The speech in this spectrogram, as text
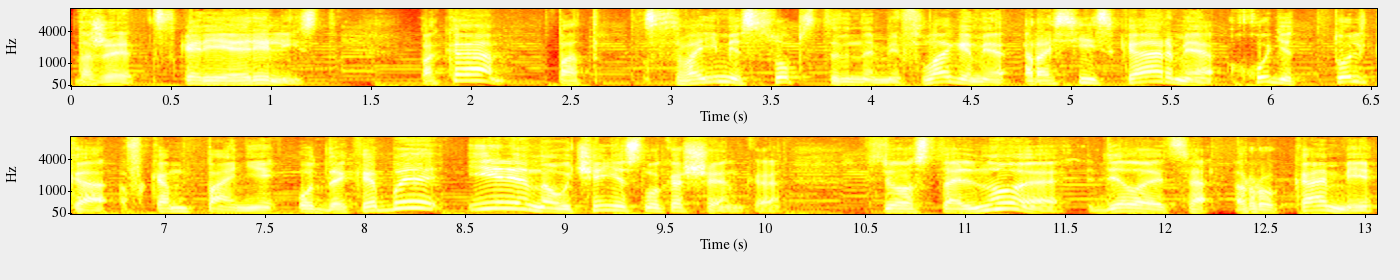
даже скорее реалист. Пока под своими собственными флагами российская армия ходит только в компании ОДКБ или на учения с Лукашенко – все остальное делается руками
